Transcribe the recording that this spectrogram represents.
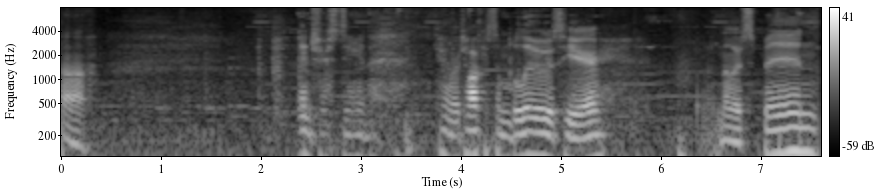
Huh. Interesting. Okay, we're talking some blues here. Another spin.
